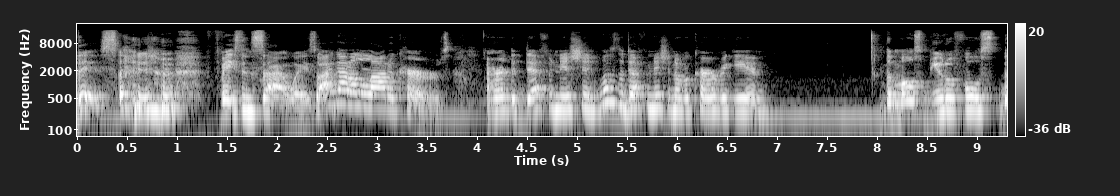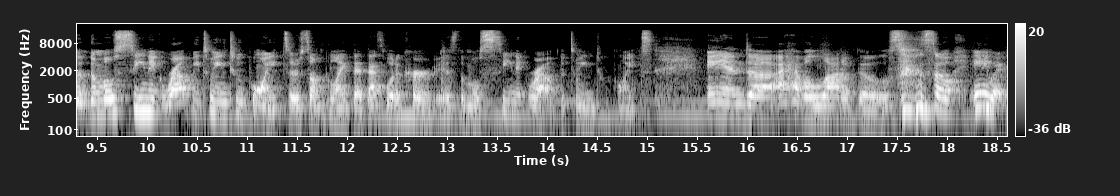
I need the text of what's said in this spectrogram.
this, facing sideways. So I got a lot of curves. I heard the definition. What's the definition of a curve again? the most beautiful, the, the most scenic route between two points or something like that. That's what a curve is, the most scenic route between two points. And uh, I have a lot of those. so anyway,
